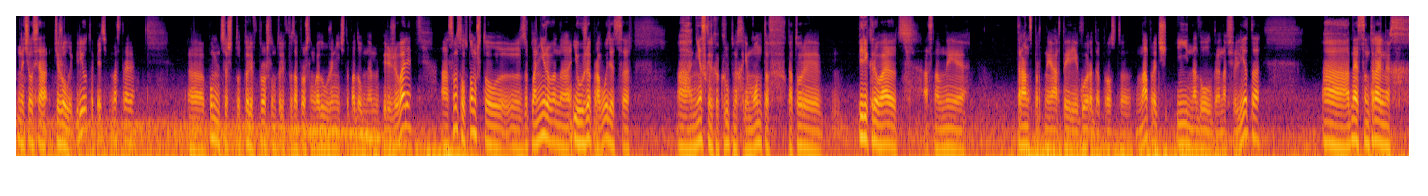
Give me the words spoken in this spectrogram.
начался тяжелый период опять в Острове. Э, помнится, что то ли в прошлом, то ли в позапрошлом году уже нечто подобное мы переживали. А смысл в том, что э, запланировано и уже проводится а, несколько крупных ремонтов, которые перекрывают основные транспортные артерии города просто напрочь и надолго, на все лето. А, одна из центральных,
